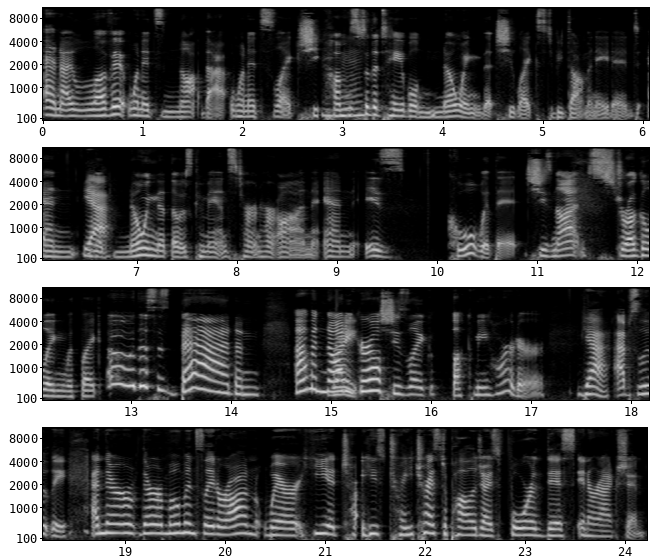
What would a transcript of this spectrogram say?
and I love it when it's not that when it's like she comes Mhm. to the table knowing that she likes to be dominated and Yeah. like, knowing that those commands turn her on and is cool with it. She's not struggling with like, oh, this is bad and I'm a naughty Right. girl. She's like, fuck me harder. Yeah, absolutely. And there there are moments later on where he had tr- he's tr- he tries to apologize for this interaction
